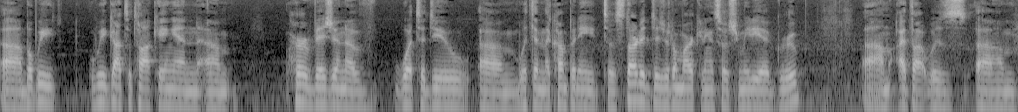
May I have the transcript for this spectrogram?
uh, but we we got to talking, and um, her vision of what to do um, within the company to start a digital marketing and social media group, um, I thought was um,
